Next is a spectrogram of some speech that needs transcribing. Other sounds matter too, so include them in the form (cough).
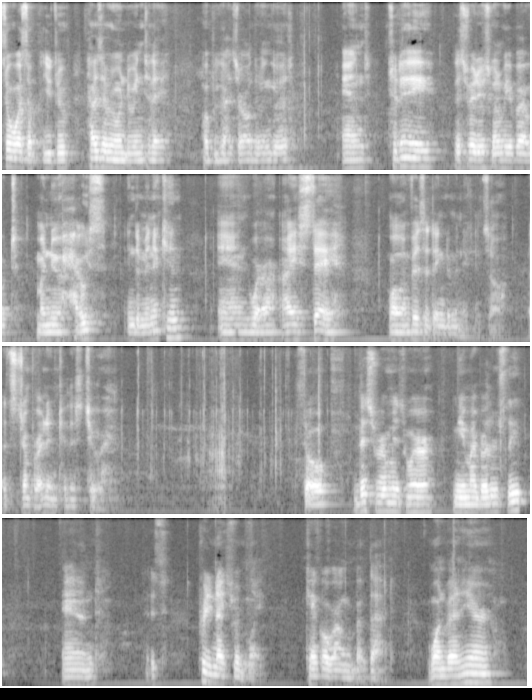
So what's up YouTube? How's everyone doing today? Hope you guys are all doing good. And today this video is going to be about my new house in Dominican and where I stay while I'm visiting Dominican. So let's jump right into this tour. So this room is where me and my brother sleep and it's pretty nice room like can't go wrong about that. One bed here,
